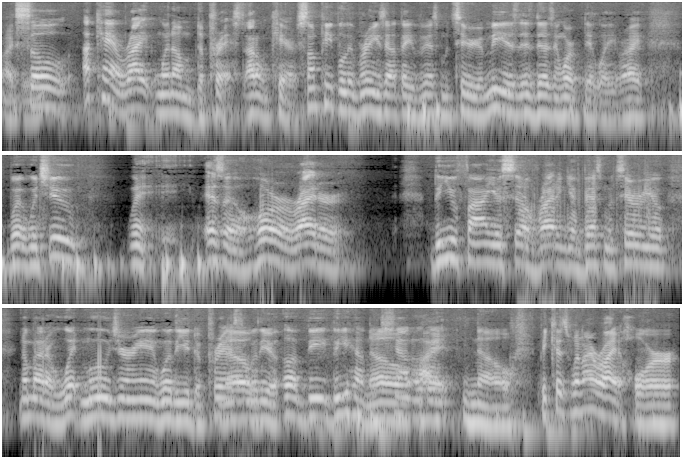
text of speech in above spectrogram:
I do. So I can't write when I'm depressed. I don't care. Some people it brings out their best material. Me, it it doesn't work that way, right? But with you, when as a horror writer, do you find yourself writing your best material no matter what mood you're in, whether you're depressed, No. whether you're upbeat? Do you have No, channel I no, because when I write horror,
